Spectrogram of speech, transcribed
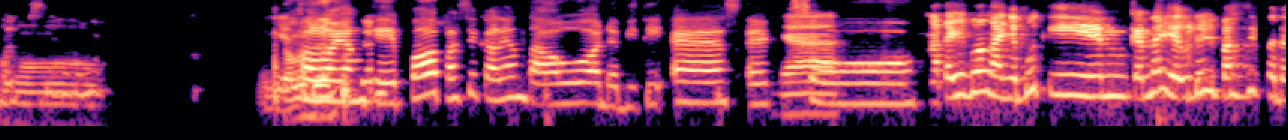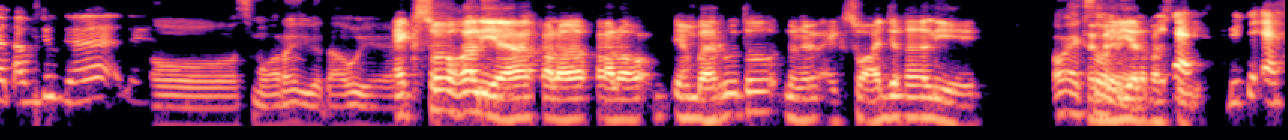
Bagus Oh. Iya. Kalau yang K-pop pasti kalian tahu ada BTS, EXO. Makanya gue nggak nyebutin, karena ya udah pasti pada tahu juga. Oh, semua orang juga tahu ya. EXO kali ya. Kalau kalau yang baru tuh dengerin EXO aja kali ya. Oh, EXO Familiar ya? pasti. BTS,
